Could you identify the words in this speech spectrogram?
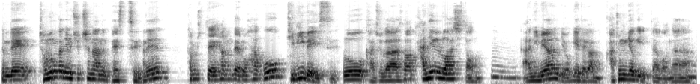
근데 전문가님이 추천하는 베스트는 30대 현대로 하고 DB 베이스로 가져가서 단일로 하시던 음. 아니면 여기에 내가 뭐 가족력이 있다거나 음.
